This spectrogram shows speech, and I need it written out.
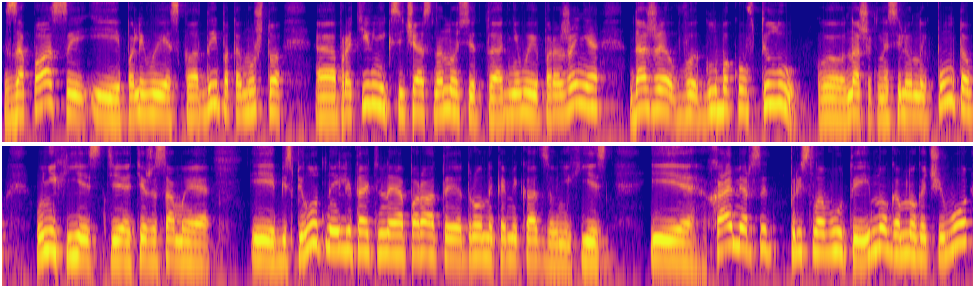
запасы и полевые склады, потому что э, противник сейчас наносит огневые поражения даже в, глубоко в тылу э, наших населенных пунктов. У них есть те же самые и беспилотные летательные аппараты, дроны Камикадзе, у них есть и хаммерсы пресловутые, и много-много чего,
